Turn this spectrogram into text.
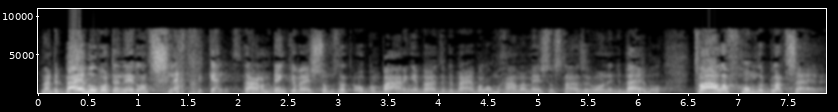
Maar de Bijbel wordt in Nederland slecht gekend. Daarom denken wij soms dat openbaringen buiten de Bijbel omgaan, maar meestal staan ze gewoon in de Bijbel. 1200 bladzijden.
